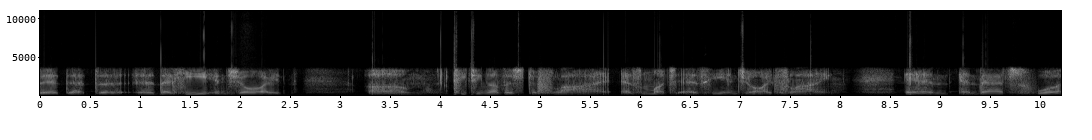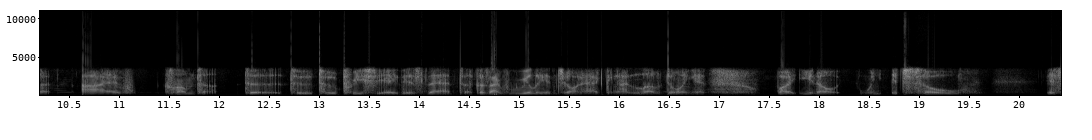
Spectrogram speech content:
said that uh, that he enjoyed um, teaching others to fly as much as he enjoyed flying, and and that's what I've come to to to to appreciate is that because uh, I really enjoy acting, I love doing it, but you know when it's so it's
